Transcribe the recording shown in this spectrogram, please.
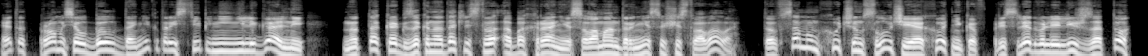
Этот промысел был до некоторой степени нелегальный, Но так как законодательство об охране саламандр не существовало, то в самом худшем случае охотников преследовали лишь за то,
